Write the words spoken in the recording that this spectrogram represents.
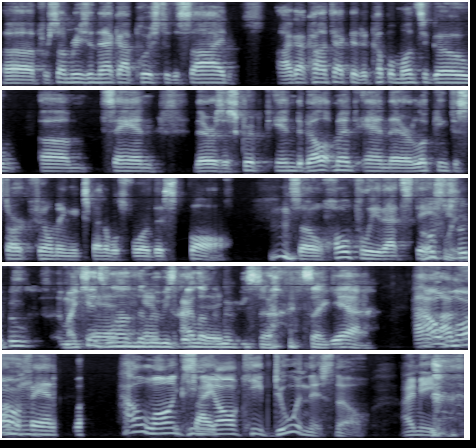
uh, for some reason that got pushed to the side. I got contacted a couple months ago um, saying there's a script in development and they're looking to start filming Expendables four this fall. Hmm. So hopefully that stays Hopefully. true. My kids And- love the movies. I love the the- movies, so it's like, Yeah. yeah. How I'm, long? I'm a fan. How long can Excited. y'all keep doing this, though? I mean,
